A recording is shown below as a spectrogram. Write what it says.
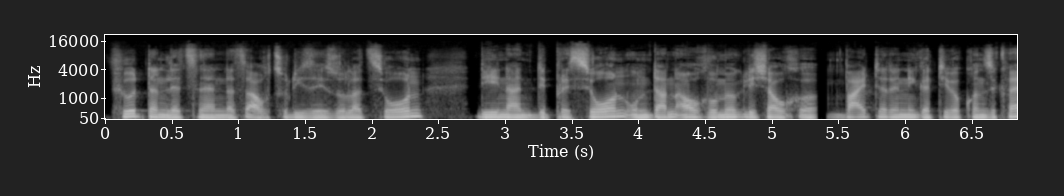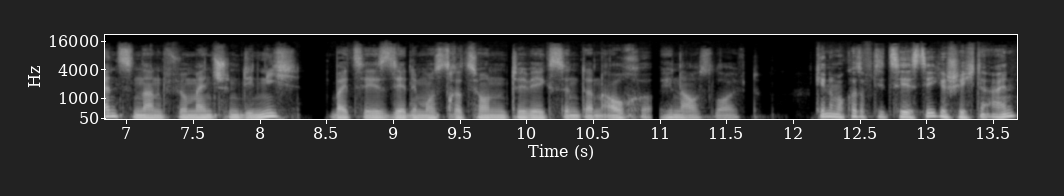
führt dann letzten Endes auch zu dieser Isolation, die in eine Depression und dann auch womöglich auch äh, weitere negative Konsequenzen dann für Menschen, die nicht bei CSD-Demonstrationen unterwegs sind, dann auch äh, hinausläuft. Gehe nochmal kurz auf die CSD-Geschichte ein,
